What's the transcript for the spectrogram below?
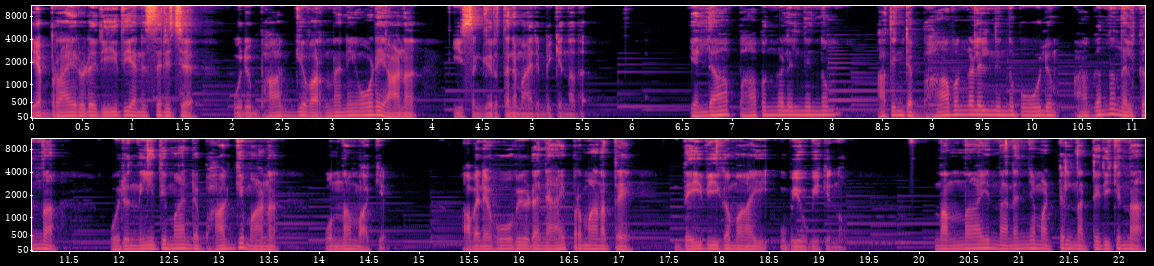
എബ്രായരുടെ രീതി അനുസരിച്ച് ഒരു ഭാഗ്യവർണനയോടെയാണ് ഈ സങ്കീർത്തനം ആരംഭിക്കുന്നത്. എല്ലാ പാപങ്ങളിൽ നിന്നും അതിന്റെ ഭാവങ്ങളിൽ നിന്ന് പോലും അകന്നു നിൽക്കുന്ന ഒരു നീതിമാന്റെ ഭാഗ്യമാണ് ഒന്നാം വാക്യം. അവൻ യഹോവയുടെ ന്യായപ്രമാണത്തെ ദൈവികമായി ഉപയോഗിക്കുന്നു. നന്നായി നനഞ്ഞ മട്ടിൽ നട്ടിരിക്കുന്ന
